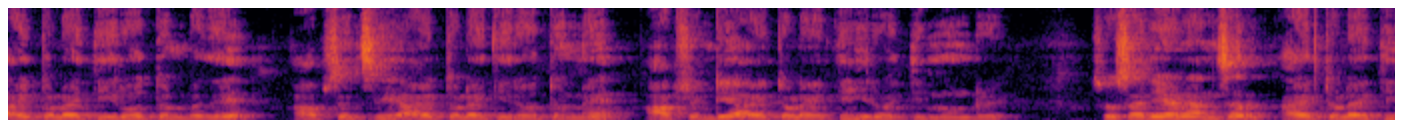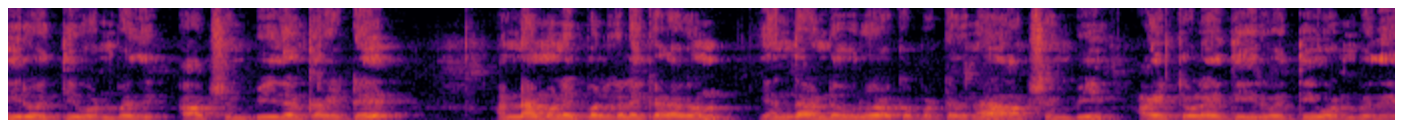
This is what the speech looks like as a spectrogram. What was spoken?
ஆயிரத்தி தொள்ளாயிரத்தி இருபத்தொன்பது. ஆப்ஷன் சி ஆயிரத்தி தொள்ளாயிரத்தி இருபத்தொன்று ஆப்ஷன் டி ஆயிரத்தி தொள்ளாயிரத்தி இருபத்தி மூன்று. ஸோ சரியான ஆன்சர் ஆயிரத்தி தொள்ளாயிரத்தி இருபத்தி ஒன்பது. ஆப்ஷன் பி தான் கரெக்டு அண்ணாமலை பல்கலைக்கழகம் எந்த ஆண்டு உருவாக்கப்பட்டதுன்னா ஆப்ஷன் பி ஆயிரத்தி தொள்ளாயிரத்தி இருபத்தி ஒன்பது.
